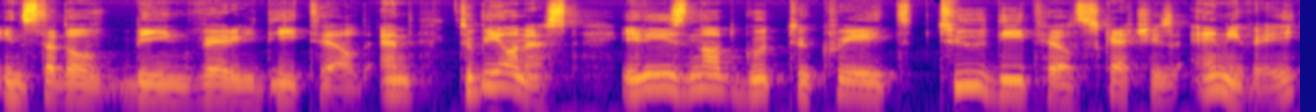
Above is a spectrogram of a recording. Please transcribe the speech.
instead of being very detailed. And to be honest, it is not good to create too detailed sketches anyway,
